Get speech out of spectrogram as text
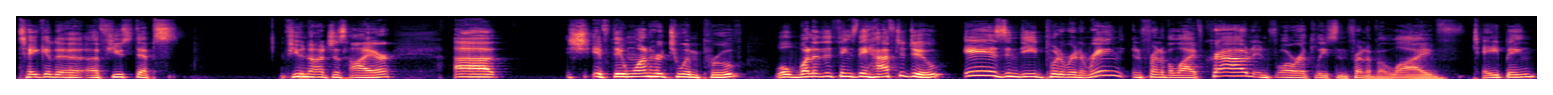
take it a, a few steps, a few notches higher. Uh, if they want her to improve, well, one of the things they have to do is indeed put her in a ring in front of a live crowd, or at least in front of a live taping,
